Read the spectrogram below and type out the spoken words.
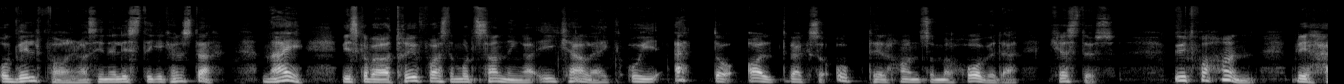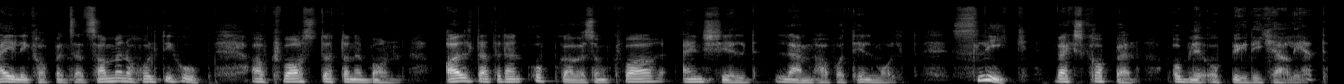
og villfaring av sine listige kunster. Nei, vi skal være trufaste mot sanninga i kjærleik, og i ett og alt vekse opp til Han som er hovedet, Kristus. Ut fra Han blir hele kroppen satt sammen og holdt i hop av hver støttende bånd, alt etter den oppgave som hver enskild lem har fått tilmålt. Slik vokser kroppen og blir oppbygd i kjærlighet.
